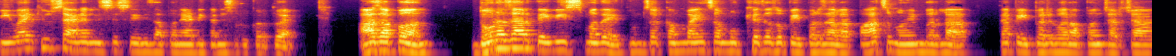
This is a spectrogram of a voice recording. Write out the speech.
पीवाय क्यूचा अनालिसिस सिरीज आपण या ठिकाणी सुरू करतोय. आज आपण दोन हजार तेवीसमध्ये तुमचा कंबाईनचा मुख्यचा जो पेपर झाला पाच नोव्हेंबरला त्या पेपरवर आपण चर्चा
